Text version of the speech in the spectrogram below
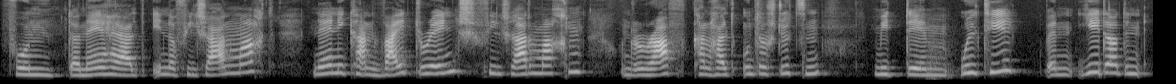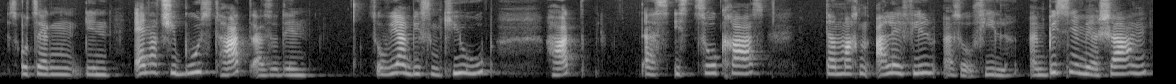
von der Nähe her halt immer viel Schaden macht. Nanny kann weit Range viel Schaden machen und Ruff kann halt unterstützen mit dem Ulti, wenn jeder den sozusagen den Energy Boost hat, also den so wie ein bisschen Cube hat, das ist so krass. Dann machen alle viel, also viel, ein bisschen mehr Schaden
